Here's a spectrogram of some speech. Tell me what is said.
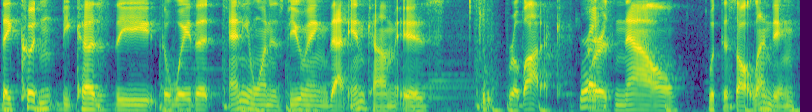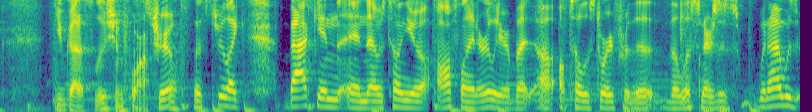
they couldn't because the the way that anyone is viewing that income is robotic. Right. Whereas now with this alt lending, you've got a solution for That's them. true. That's true. Like back in, and I was telling you offline earlier, but uh, I'll tell the story for the the listeners. Is when I was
